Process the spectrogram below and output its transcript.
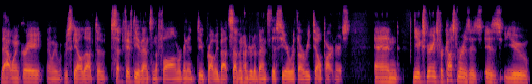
That went great, and we, we scaled up to 50 events in the fall. And we're going to do probably about 700 events this year with our retail partners. And the experience for customers is is you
